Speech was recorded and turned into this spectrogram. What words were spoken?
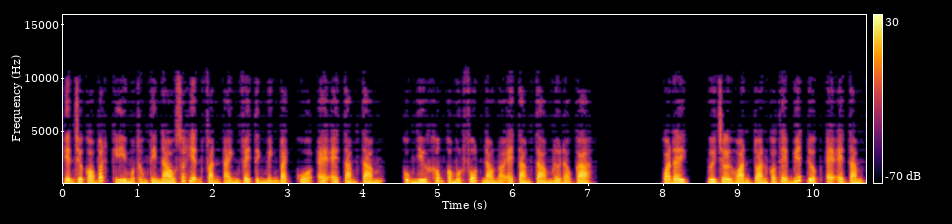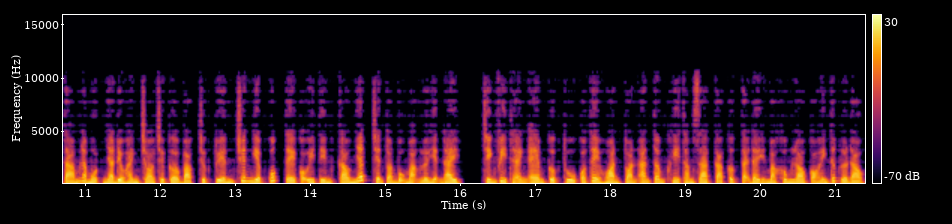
Hiện chưa có bất kỳ một thông tin nào xuất hiện phản ánh về tính minh bạch của EE88, cũng như không có một phốt nào nói E88 lừa đảo cả. Qua đây, người chơi hoàn toàn có thể biết được EE88 là một nhà điều hành trò chơi cờ bạc trực tuyến chuyên nghiệp quốc tế có uy tín cao nhất trên toàn bộ mạng lưới hiện nay. Chính vì thế anh em cược thủ có thể hoàn toàn an tâm khi tham gia cá cược tại đây mà không lo có hình thức lừa đảo.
